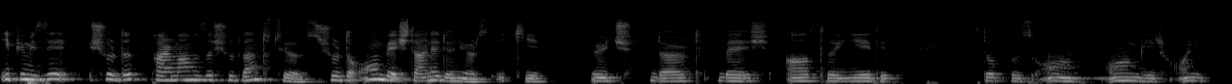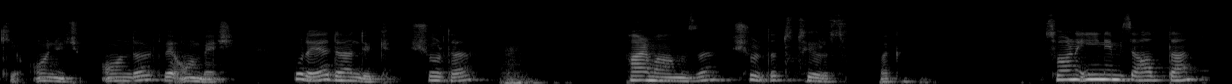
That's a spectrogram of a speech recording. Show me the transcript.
İpimizi şurada parmağımızla şuradan tutuyoruz. Şurada 15 tane dönüyoruz. 2, 3, 4, 5, 6, 7, 9, 10, 11, 12, 13, 14 ve 15. Buraya döndük. Şurada parmağımızı şurada tutuyoruz. Bakın. Sonra iğnemizi alttan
